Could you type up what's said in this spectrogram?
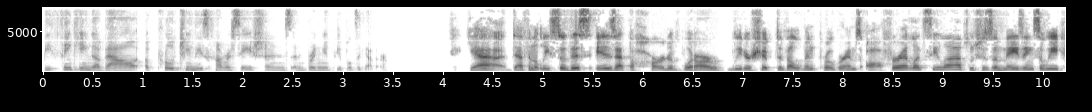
be thinking about approaching these conversations and bringing people together. Yeah, definitely. So this is at the heart of what our leadership development programs offer at Let's See Labs, which is amazing. So we,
